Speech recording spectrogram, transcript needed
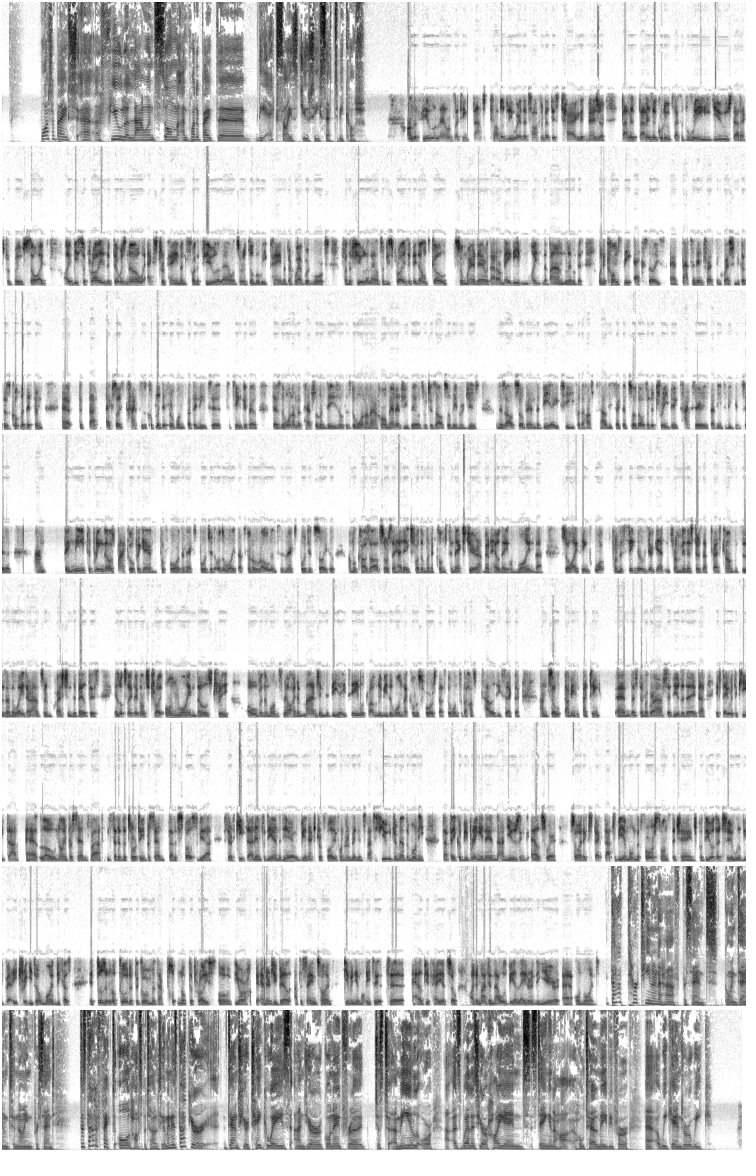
What about uh, a fuel allowance sum, and what about the the excise duty set to be cut? On the fuel allowance, I think that's probably where they're talking about this targeted measure. That is, that is a group that could really use that extra boost. So I'd, I'd be surprised if there was no extra payment for the fuel allowance or a double week payment or whoever it works for the fuel allowance. I'd be surprised if they don't go somewhere there with that or maybe even widen the band a little bit. When it comes to the excise, uh, that's an interesting question because there's a couple of different, uh, that, excise tax is a couple of different ones that they need to, to think about. There's the one on the petrol and diesel, there's the one on our home energy bills, which has also been reduced. And there's also then the VAT for the hospitality sector. So those are the three big tax areas that need to be considered. And they need to bring those back up again before the next budget. Otherwise, that's going to roll into the next budget cycle and will cause all sorts of headaches for them when it comes to next year about how they unwind that. So I think what from the signals you're getting from ministers at press conferences and the way they're answering questions about this, it looks like they're going to try unwind those three over the months. Now, I'd imagine the VAT will probably be the one that comes first. That's the one for the hospitality sector. And so, I mean, I think um, Mr. McGrath said the other day that if they were to keep that uh, low 9% VAT instead of the 13% that it's supposed to be at, if they're to keep that in for the end of the year, it would be an extra 500 million. So that's a huge amount of money that they could be bringing in and using elsewhere. So I'd expect that to be among the first ones to change. But the other two will be very tricky to unwind because it doesn't look good if the government are putting up the price of your energy bill at the same time giving you money to, to help you pay it. So I'd imagine that will be a later in the year uh, unwind. That 13.5% going down to 9%. Does that affect all hospitality? I mean, is that your down to your takeaways and you're going out for a, just a meal, or uh, as well as your high end staying in a ho- hotel maybe for uh, a weekend or a week?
